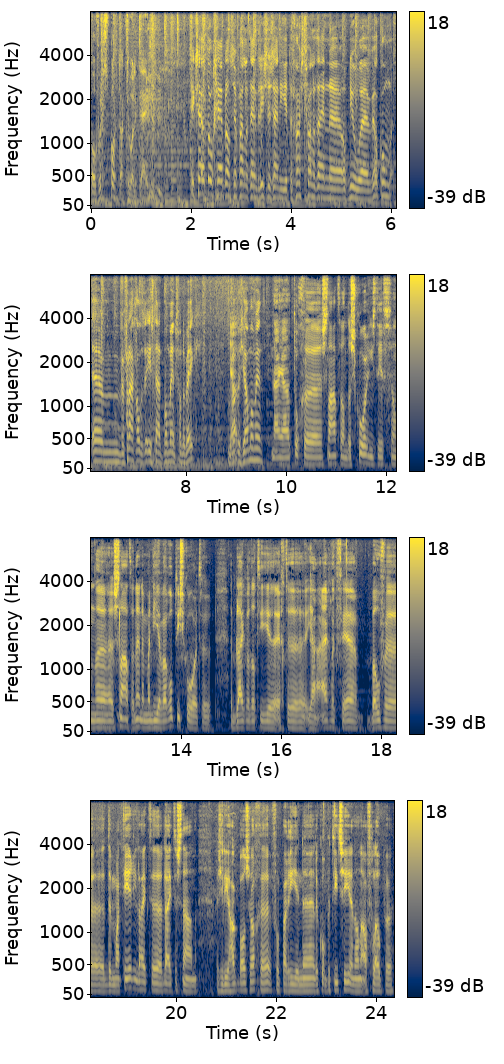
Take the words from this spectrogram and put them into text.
over sportactualiteiten. Ik zei al, Tom Gerbrands en Valentijn Driessen zijn hier te gast. Valentijn, uh, opnieuw uh, welkom. Um, we vragen altijd eerst naar het moment van de week. Ja. Wat is jouw moment? Nou ja, toch uh, Slatan, de scoringsdrift van uh, Slatan. De manier waarop hij scoort. Uh, het blijkt wel dat hij echt ja, eigenlijk ver boven de materie lijkt, lijkt te staan. Als je die hakbal zag voor Paris in de competitie. En dan afgelopen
